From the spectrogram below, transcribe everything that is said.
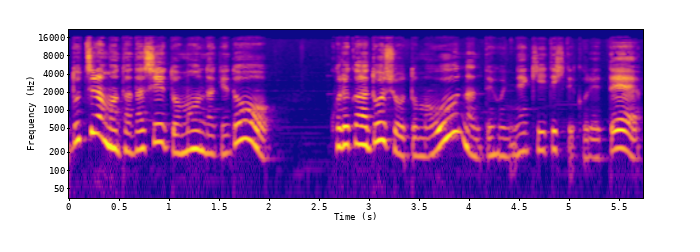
どちらも正しいと思うんだけど、これからどうしようと思う？なんていうふうにね、聞いてきてくれて、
